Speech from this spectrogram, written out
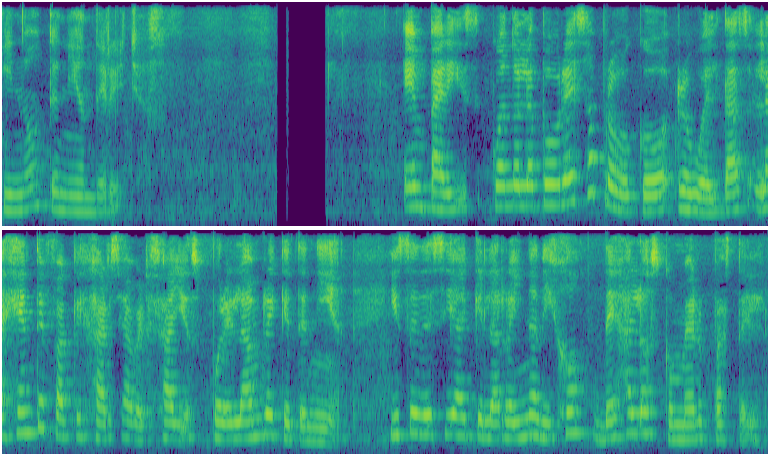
y no tenían derechos. En París, cuando la pobreza provocó revueltas, la gente fue a quejarse a Versalles por el hambre que tenían, y se decía que la reina dijo, déjalos comer pastel.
